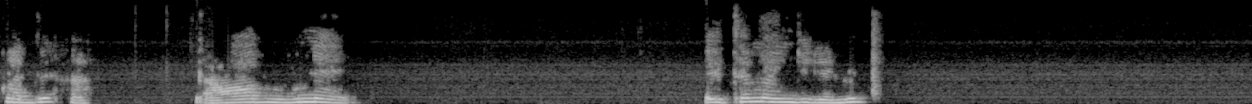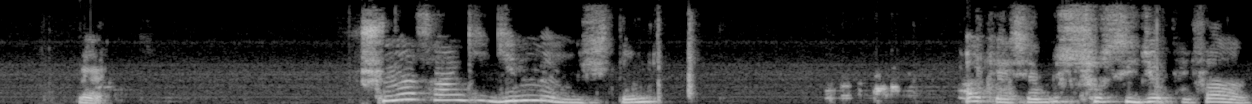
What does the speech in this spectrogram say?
Hadi ha. Ya abi bu ne? Evet hemen girelim. Evet. Şuna sanki girmemiştim. Arkadaşlar bir sosicopi falan.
